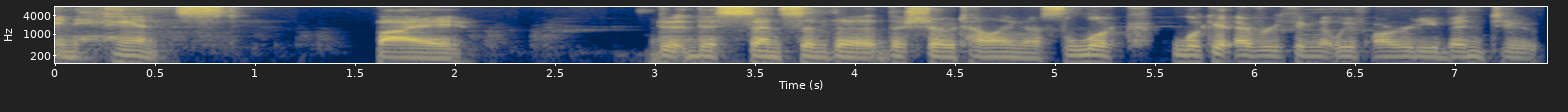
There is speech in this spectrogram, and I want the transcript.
enhanced by the this sense of the the show telling us, look, look at everything that we've already been to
